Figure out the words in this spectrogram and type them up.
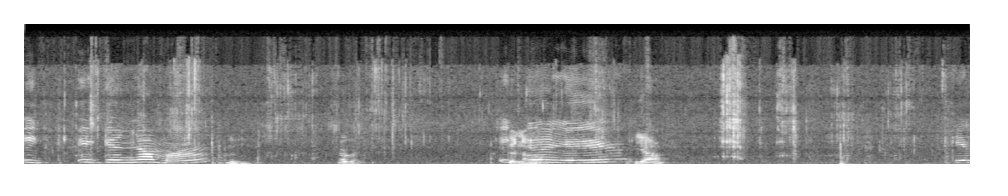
อีกอีกกินน้ำมาอืมอร่อยอีกกินน้ำยังกิน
